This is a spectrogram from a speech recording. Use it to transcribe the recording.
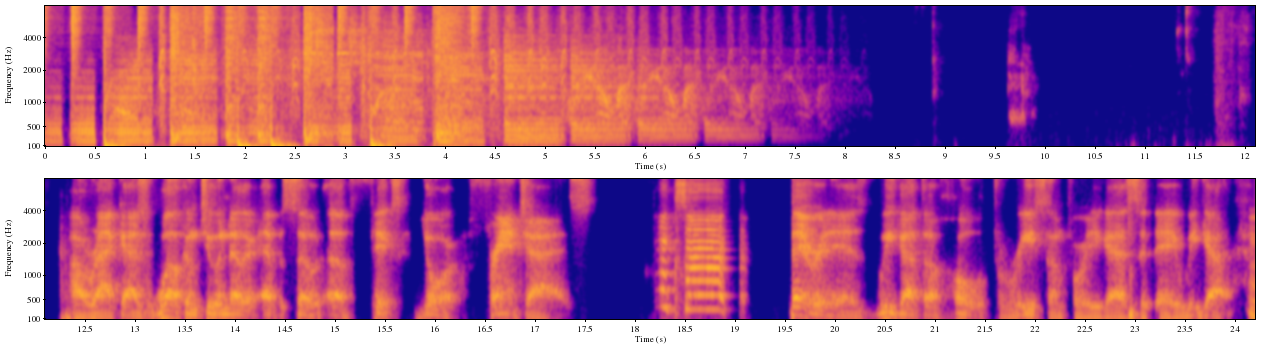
All right, guys, welcome to another episode of Fix Your Franchise. Fix it. There it is. We got the whole threesome for you guys today. We got Big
